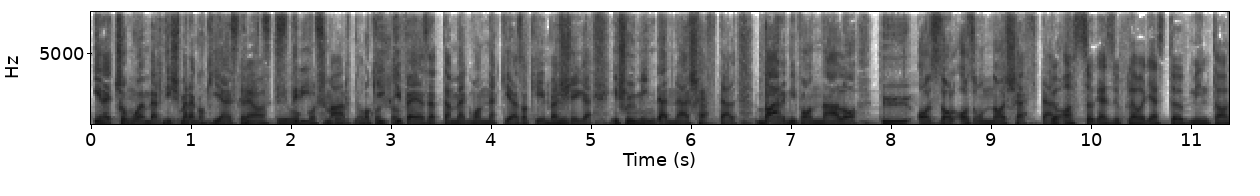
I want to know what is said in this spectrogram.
én egy csomó embert ismerek, aki ilyen street, street okos, smart, okosok. aki kifejezetten megvan neki ez a képessége. Mm-hmm. És ő mindennel seftel. Bármi van nála, ő azzal azonnal seftel. Jó, azt szögezzük le, hogy ez több, mint a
